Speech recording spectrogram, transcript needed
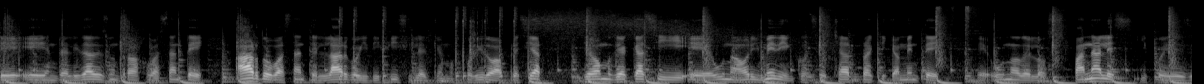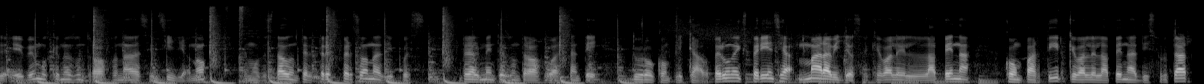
Eh, en realidad es un trabajo bastante arduo, bastante largo y difícil el que hemos podido apreciar. Llevamos ya casi eh, una hora y media en cosechar prácticamente eh, uno de los panales y pues eh, vemos que no es un trabajo nada sencillo, ¿no? Hemos estado entre tres personas y pues realmente es un trabajo bastante duro, complicado, pero una experiencia maravillosa que vale la pena compartir, que vale la pena disfrutar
